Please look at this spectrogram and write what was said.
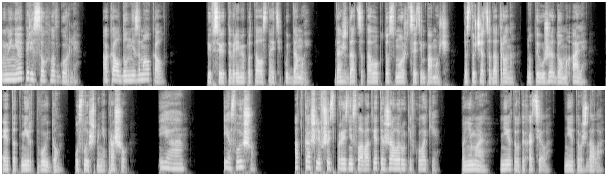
У меня пересохло в горле. А колдун не замолкал. Ты все это время пыталась найти путь домой. Дождаться того, кто сможет с этим помочь. Достучаться до трона. Но ты уже дома, Аля. Этот мир твой дом. Услышь меня, прошу». «Я... я слышу». Откашлившись, произнесла в ответ и сжала руки в кулаки. «Понимаю, не этого ты хотела, не этого ждала.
